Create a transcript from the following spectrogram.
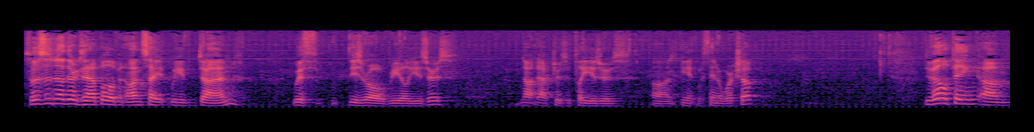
So this is another example of an on-site we've done with, these are all real users, not actors who play users on, within a workshop. Developing um,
